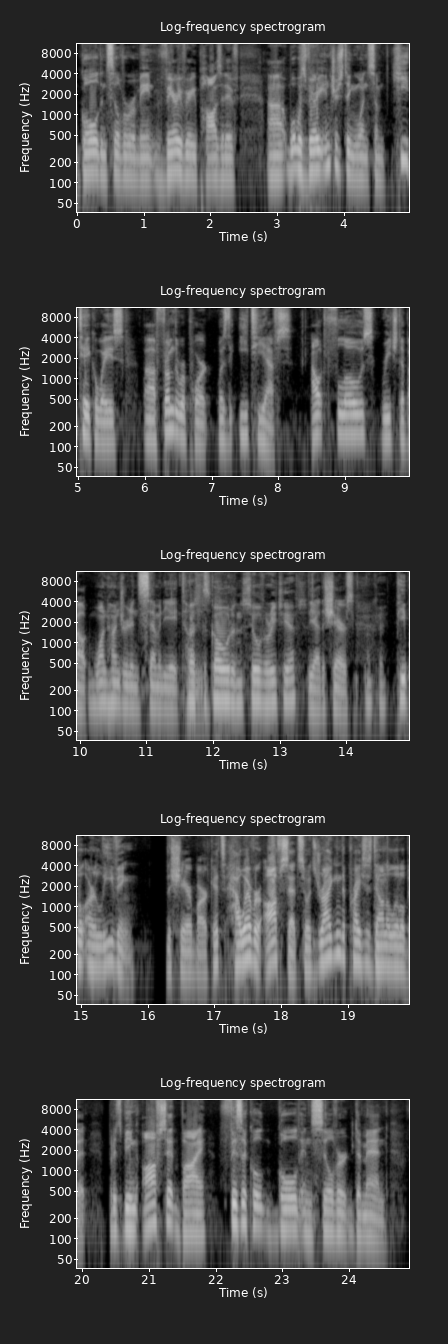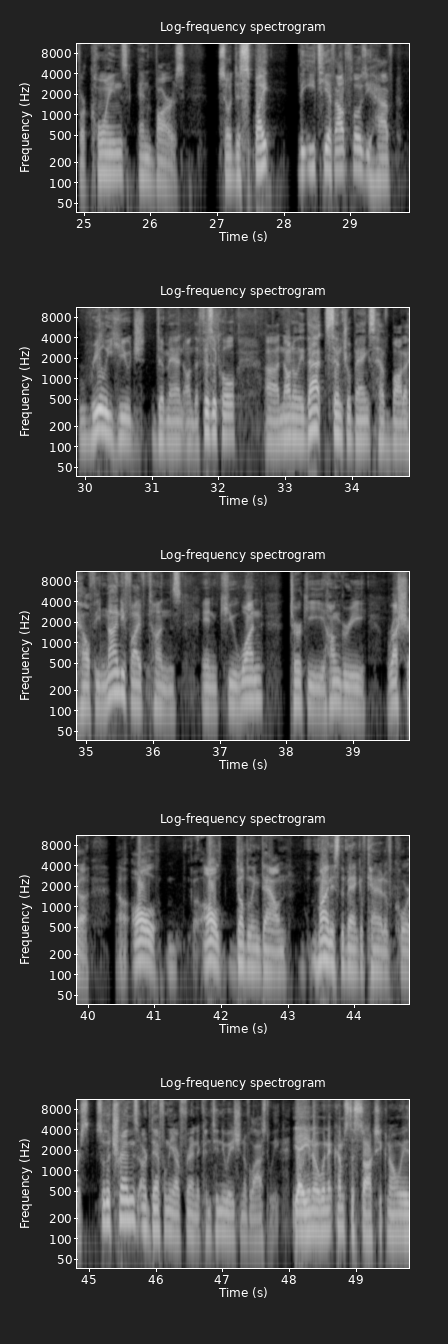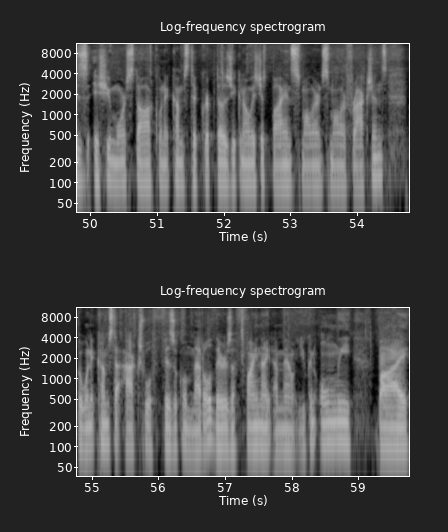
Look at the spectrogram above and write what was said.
gold and silver remain very, very positive. Uh, what was very interesting, one some key takeaways uh, from the report was the ETFs outflows reached about 178 tons. That's the gold and silver ETFs? Yeah, the shares. Okay. People are leaving the share markets. However, offset, so it's dragging the prices down a little bit, but it's being offset by physical gold and silver demand for coins and bars. So despite the ETF outflows, you have really huge demand on the physical. Uh, not only that, central banks have bought a healthy 95 tons in Q1. Turkey, Hungary, Russia, uh, all all doubling down, minus the Bank of Canada, of course. So the trends are definitely our friend, a continuation of last week. Yeah, you know, when it comes to stocks, you can always issue more stock. When it comes to cryptos, you can always just buy in smaller and smaller fractions. But when it comes to actual physical metal, there's a finite amount. You can only buy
